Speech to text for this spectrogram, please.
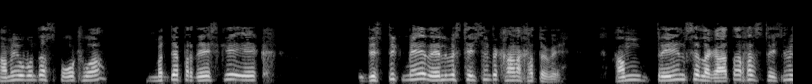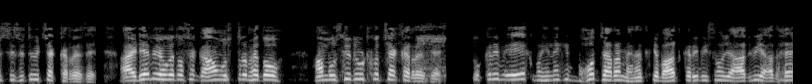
हमें वो बंदा स्पोर्ट हुआ मध्य प्रदेश के एक डिस्ट्रिक्ट में रेलवे स्टेशन पे खाना खाते हुए। हम ट्रेन से लगातार हर स्टेशन में सीसीटीवी चेक कर रहे थे। आइडिया भी होगा तो उसका गाँव उस तरफ़ है तो हम उसी रूट को चेक कर रहे थे। तो करीब एक महीने की बहुत ज़्यादा मेहनत के बाद, करीब इसमें मुझे आज भी याद है,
